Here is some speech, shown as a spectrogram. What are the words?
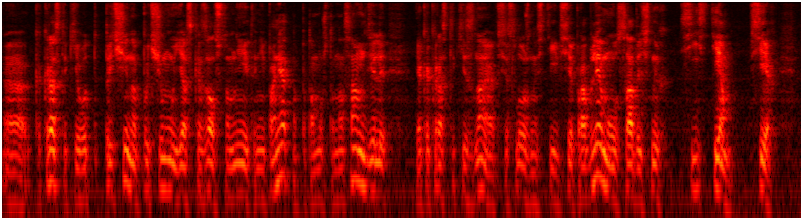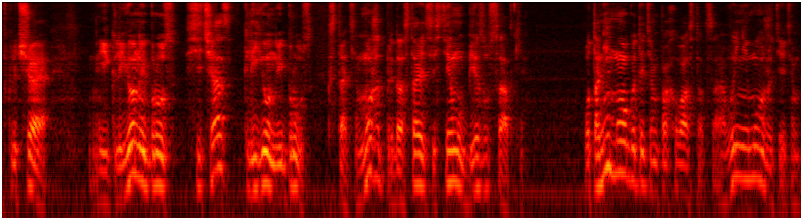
Э, как раз таки вот причина, почему я сказал, что мне это непонятно, потому что на самом деле я как раз таки знаю все сложности и все проблемы усадочных систем, всех, включая и клееный брус. Сейчас клееный брус, кстати, может предоставить систему без усадки. Вот они могут этим похвастаться, а вы не можете этим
